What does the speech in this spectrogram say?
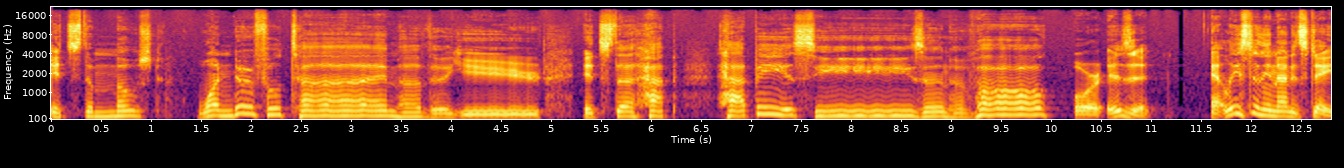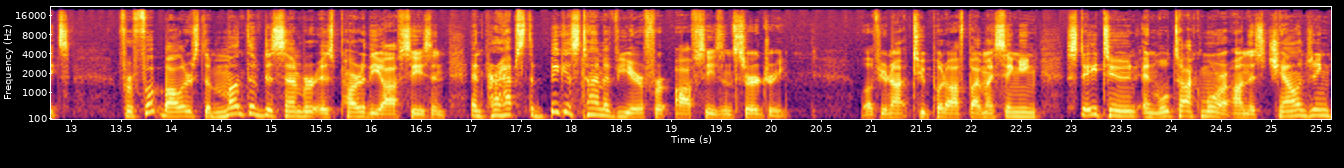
It's the most wonderful time of the year. It's the hap happiest season of all. Or is it? At least in the United States. For footballers, the month of December is part of the off season and perhaps the biggest time of year for off season surgery. Well, if you're not too put off by my singing, stay tuned and we'll talk more on this challenging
